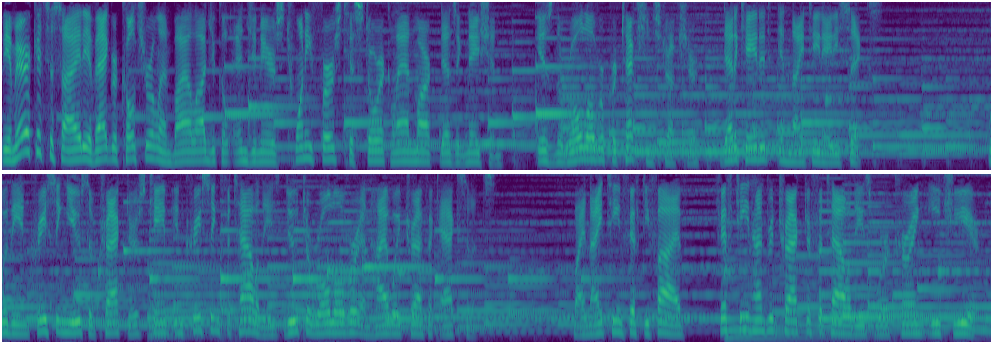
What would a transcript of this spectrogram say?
The American Society of Agricultural and Biological Engineers' 21st Historic Landmark designation is the rollover protection structure dedicated in 1986. With the increasing use of tractors came increasing fatalities due to rollover and highway traffic accidents. By 1955, 1,500 tractor fatalities were occurring each year.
